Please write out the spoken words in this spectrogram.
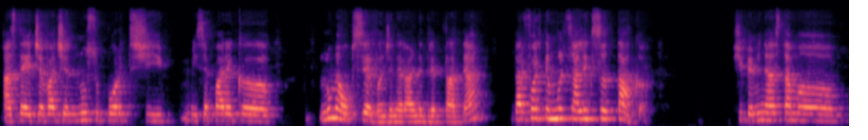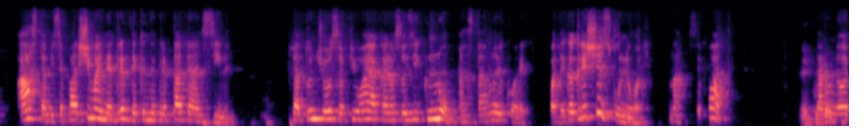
Asta e ceva ce nu suport și mi se pare că lumea observă în general nedreptatea, dar foarte mulți aleg să tacă. Și pe mine asta mă... Asta mi se pare și mai nedrept decât nedreptatea în sine. Și atunci eu o să fiu aia care o să zic nu, asta nu e corect. Poate că greșesc uneori. Na, se poate. E cu dar uneori...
